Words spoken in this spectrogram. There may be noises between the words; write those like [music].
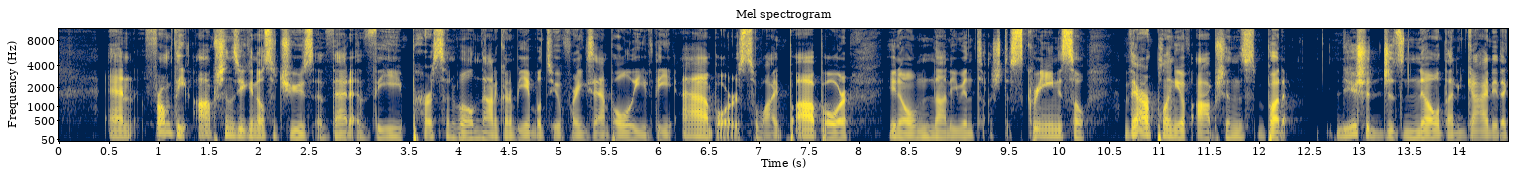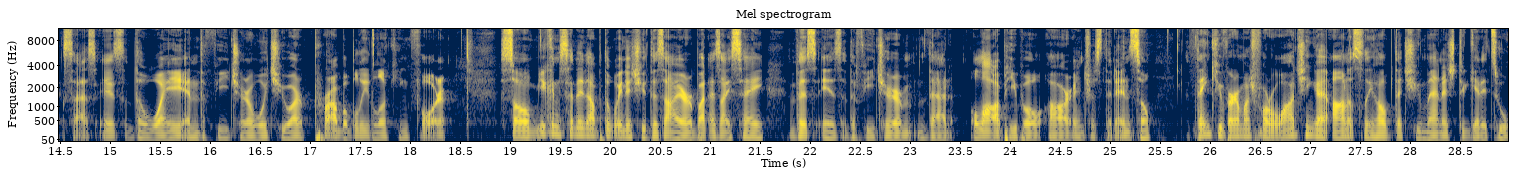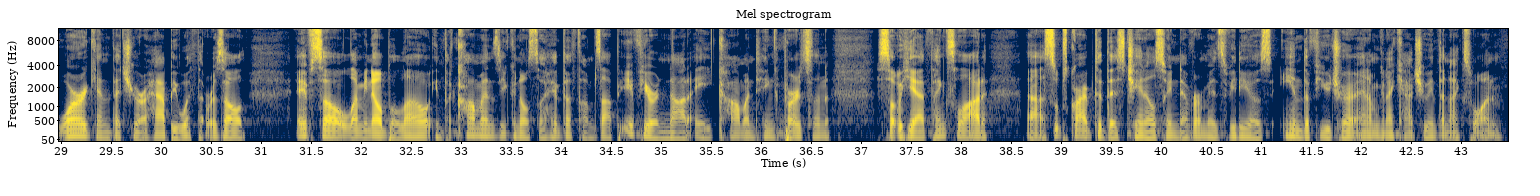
And from the options, you can also choose that the person will not going to be able to, for example, leave the app or swipe up or, you know, not even touch the screen. So there are plenty of options, but you should just know that guided access is the way and the feature which you are probably looking for. So you can set it up the way that you desire, but as I say, this is the feature that a lot of people are interested in. So Thank you very much for watching. I honestly hope that you managed to get it to work and that you are happy with the result. If so, let me know below in the comments. You can also hit the thumbs up if you're not a commenting [laughs] person. So yeah, thanks a lot. Uh, subscribe to this channel so you never miss videos in the future and I'm gonna catch you in the next one.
